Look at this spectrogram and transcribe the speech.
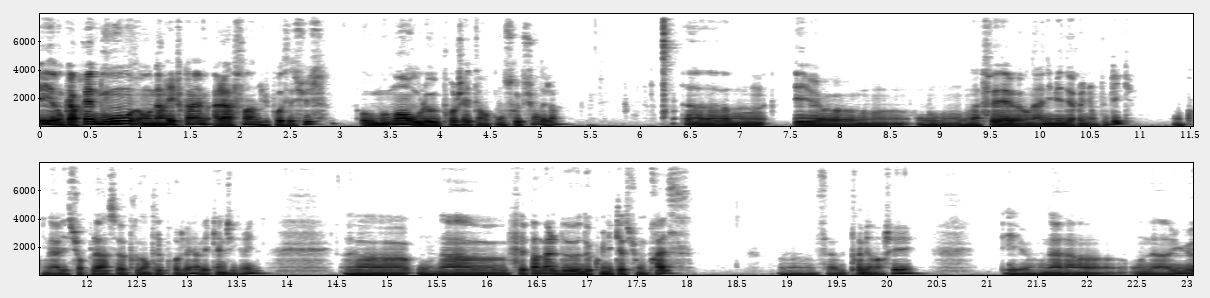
et donc après, nous, on arrive quand même à la fin du processus, au moment où le projet était en construction déjà. Euh, et euh, on, a fait, on a animé des réunions publiques. Donc on est allé sur place euh, présenter le projet avec NG Green. on a fait pas mal de, communication presse. ça a très bien marché. Et on a, on a eu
